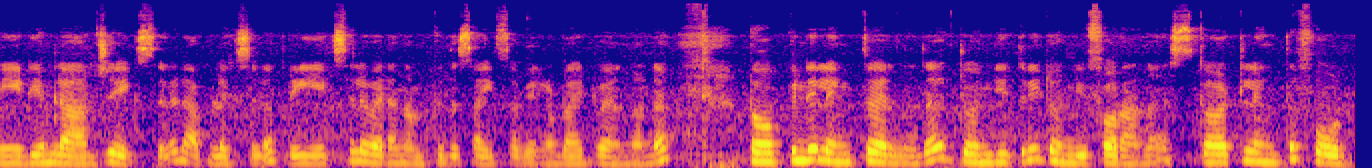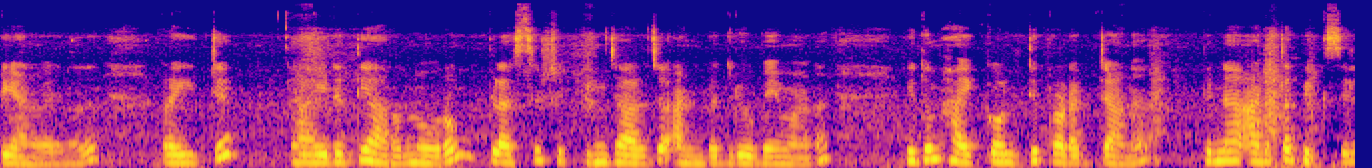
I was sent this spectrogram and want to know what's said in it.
Medium large XL double XL three XL വരെ നമുക്കിത് സൈസ് അവൈലബിൾ ആയിട്ട് വരുന്നുണ്ട്. ടോപ്പിന്റെ ലെങ്ത്ത് വരുന്നത് ട്വന്റി ത്രീ ട്വന്റി ഫോർ ആണ്. സ്കേർട്ട് ലെങ്ത്ത് ഫോർട്ടി ആണ് വരുന്നത്. റേറ്റ് ആയിരത്തി അറുന്നൂറും പ്ലസ് ഷിപ്പിംഗ് ചാർജ് അൻപത് രൂപയുമാണ്. ഇതും ഹൈ ക്വാളിറ്റി പ്രൊഡക്റ്റ് ആണ്. പിന്നെ അടുത്ത പിക്സിൽ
